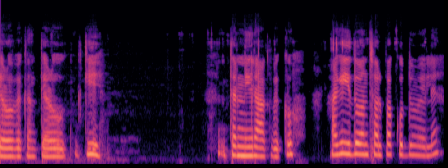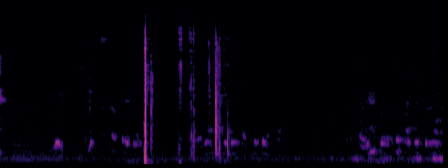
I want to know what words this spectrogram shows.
ತೆಳುಬೇಕಂತ ತೆಳುಕಿ ಈ ಥರ ನೀರು ಹಾಕಬೇಕು. ಹಾಗೆ ಇದು ಒಂದು ಸ್ವಲ್ಪ ಕುದ್ದ ಮೇಲೆ ಇವಾಗ ನೋಡಿ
